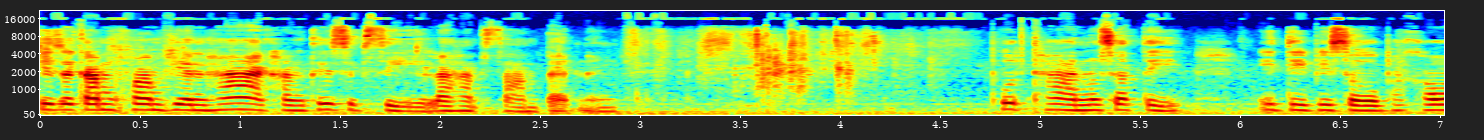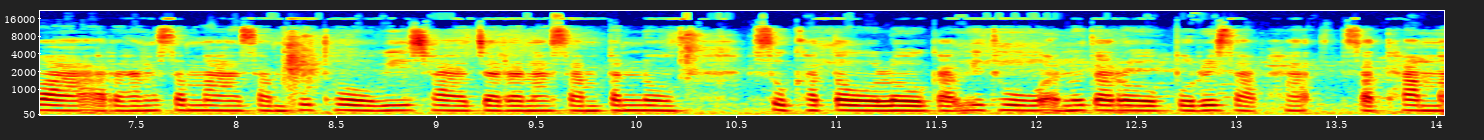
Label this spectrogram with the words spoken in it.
กิจกรรมความเพียรห้าครั้งที่สิบสี่รหัสสามแปดหนึ่งพุทธานุสติ อิติปิโสภควาอรหังสมมาสัมพุทโธ วิชาจารณสัมปันโน สุขโตโลกวิทู อนุตโร ปุริสัพพะสัทธรรม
